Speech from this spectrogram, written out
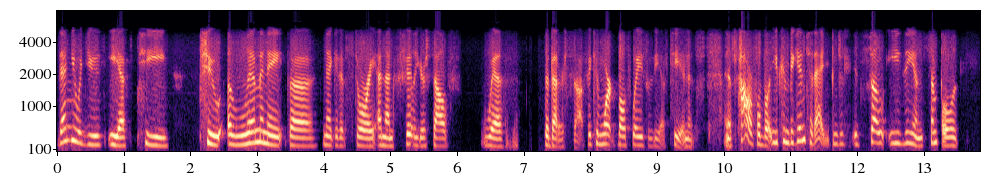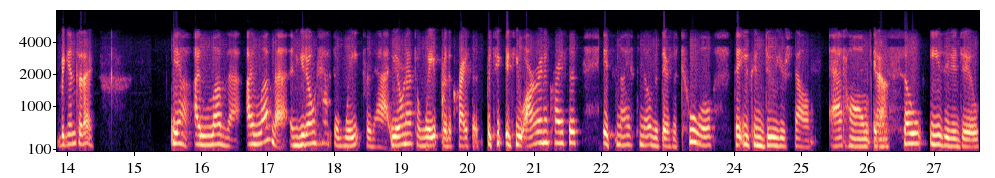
then you would use EFT to eliminate the negative story and then fill yourself with the better stuff. It can work both ways with EFT, and it's and it's powerful. But you can begin today. You can just it's so easy and simple. Begin today. Yeah, I love that. I love that. And you don't have to wait for that. You don't have to wait for the crisis. But if you are in a crisis, it's nice to know that there's a tool that you can do yourself at home. Yeah. It's so easy to do.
